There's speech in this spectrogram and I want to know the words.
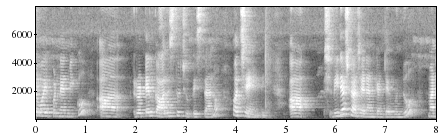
ఏవో ఇప్పుడు నేను మీకు రొట్టెలు కాలుస్తూ చూపిస్తాను. వచ్చేయండి. వీడియో స్టార్ట్ చేయడానికంటే ముందు మన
